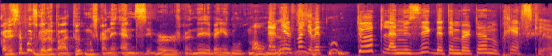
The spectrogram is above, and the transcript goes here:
connaissais pas ce gars-là pendant tout. Moi, je connais Hans Zimmer, je connais bien d'autres mondes. Daniel là, Elfman, il y avait toute la musique de Tim Burton, ou presque. Là.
